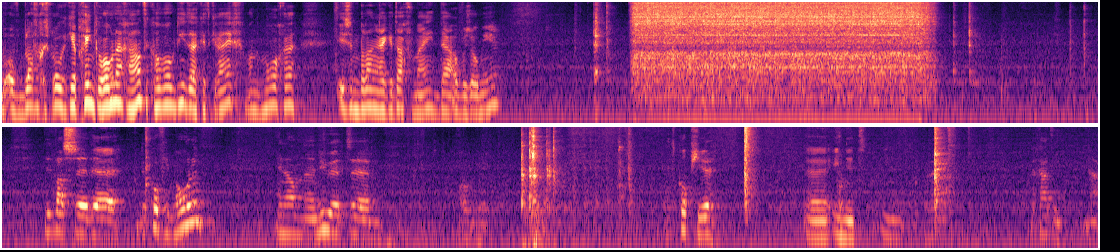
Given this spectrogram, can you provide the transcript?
over blaffen gesproken, ik heb geen corona gehad. Ik hoop ook niet dat ik het krijg, want morgen is een belangrijke dag voor mij. Daarover zo meer. Dit was uh, de, de koffiemolen. En dan uh, nu het, oh, het kopje in het. In, daar gaat hij. Nou,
